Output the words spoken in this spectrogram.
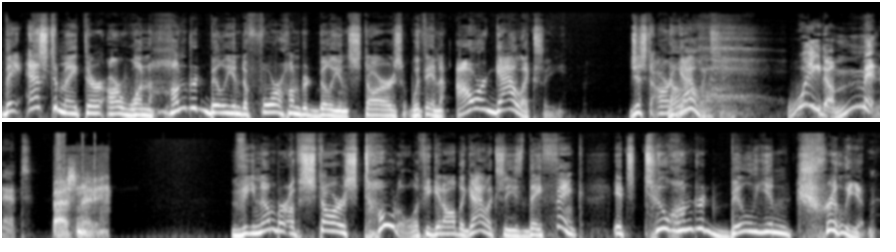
They estimate there are 100 billion to 400 billion stars within our galaxy. Just our Oh. galaxy. Wait a minute. Fascinating. The number of stars total, if you get all the galaxies, they think it's 200 billion trillion.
